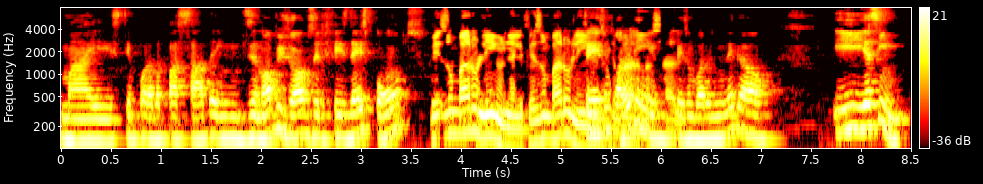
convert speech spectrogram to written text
Mas temporada passada, em 19 jogos, ele fez 10 pontos. Fez um barulhinho, né? Ele fez um barulhinho. Fez um barulhinho, passada. fez um barulhinho legal. E assim,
